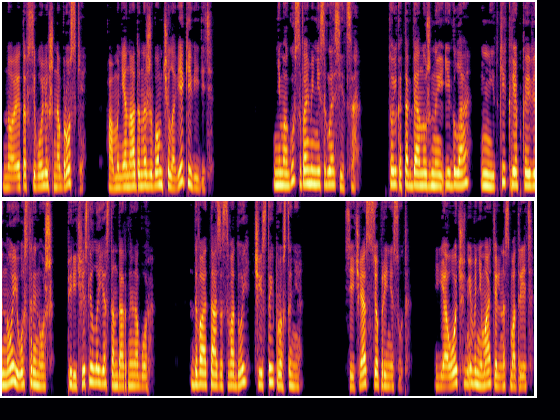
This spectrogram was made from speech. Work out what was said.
но это всего лишь наброски, а мне надо на живом человеке видеть. Не могу с вами не согласиться. Только тогда нужны игла, нитки, крепкое вино и острый нож. Перечислила я стандартный набор. Два таза с водой, чистые простыни. Сейчас все принесут. Я очень внимательно смотреть.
